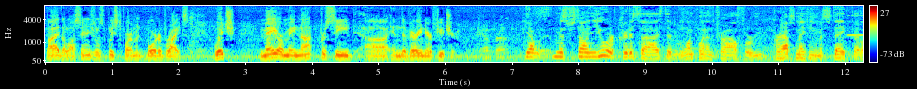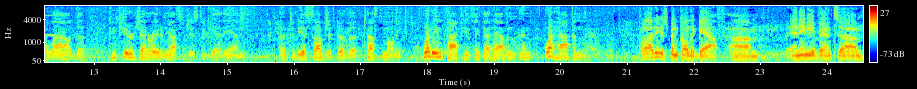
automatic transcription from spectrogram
by the Los Angeles Police Department Board of Rights, which may or may not proceed uh, in the very near future. Yeah, Mr. Stone, you were criticized at one point in the trial for perhaps making a mistake that allowed the computer-generated messages to get in, uh, to be a subject of the testimony. What impact do you think that had, and, and what happened there? Well, I think it's been called a gaffe. Um, in any event, um,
